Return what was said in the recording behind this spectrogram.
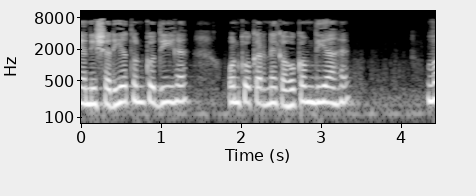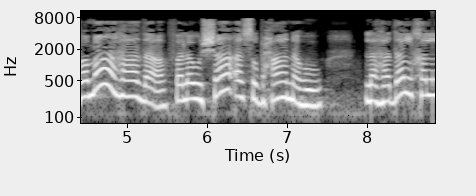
یعنی شریعت ان کو دی ہے ان کو کرنے کا حکم دیا ہے وما ہادا فلو شاہ سبحان لہد الخل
